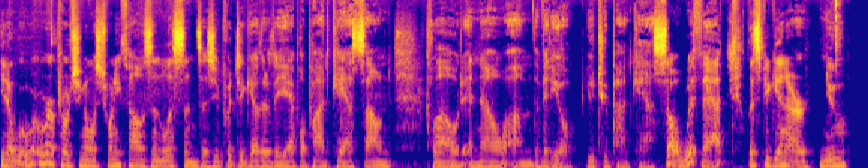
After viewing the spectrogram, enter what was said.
you know, we're, we're approaching almost 20,000 listens as you put together the Apple Podcast Sound Cloud and now um, the video YouTube podcast. So, with that, let's begin our new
